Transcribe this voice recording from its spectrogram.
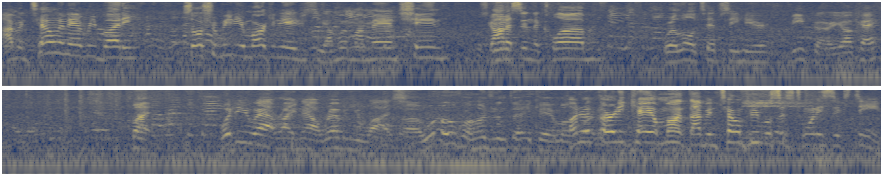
I've been telling everybody, social media marketing agency. I'm with my man Chin. Got us in the club. We're a little tipsy here. Vika, are you okay? But what are you at right now, revenue wise? Uh, we're over 130k a month. right now. 130k a month. I've been telling people since 2016.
